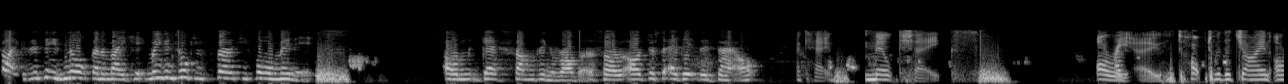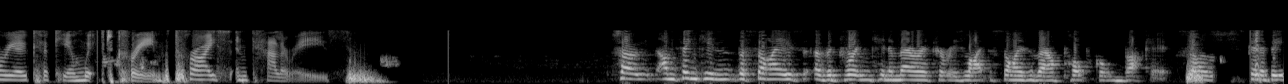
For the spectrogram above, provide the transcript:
fine because this is not going to make it. We've been talking 34 minutes on guess something or other, so I'll just edit this out. Okay, milkshakes. Oreo, topped with a giant Oreo cookie and whipped cream. Price and calories. So I'm thinking the size of a drink in America is like the size of our popcorn bucket. So it's going to be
